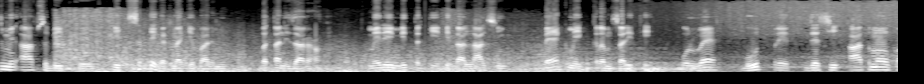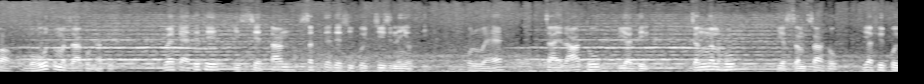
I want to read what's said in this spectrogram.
मैं आप सभी को एक सत्य घटना के बारे में बताने जा रहा हूँ। मेरे मित्र के पिता लाल सिंह बैंक में कर्मचारी थे और वह भूत प्रेत जैसी आत्माओं का बहुत मज़ाक उठाते थे। वह कहते थे कि शैतान सत्य जैसी कोई चीज़ नहीं होती और वह चाहे रात हो या दिन, जंगल हो या शमशान हो या फिर कोई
